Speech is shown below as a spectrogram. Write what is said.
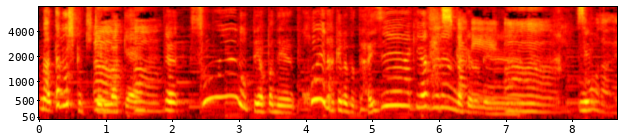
うまあ楽しく聴けるわけ、でそういうのってやっぱね声だけだと大事な気がするんだけどね。そうだね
